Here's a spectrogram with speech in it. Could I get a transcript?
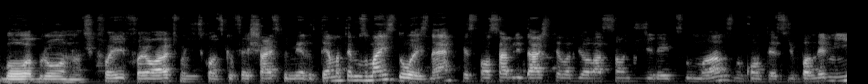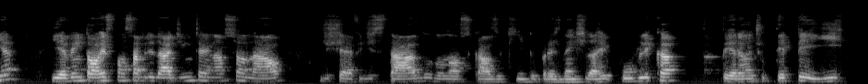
Boa, Bruno. Acho que foi, foi ótimo. A gente conseguiu fechar esse primeiro tema. Temos mais dois, né? Responsabilidade pela violação de direitos humanos no contexto de pandemia e eventual responsabilidade internacional de chefe de Estado, no nosso caso aqui do presidente da República, perante o TPI,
